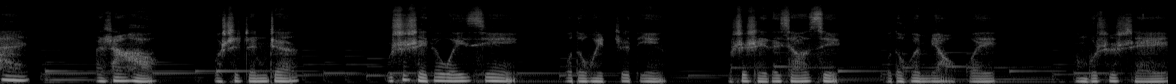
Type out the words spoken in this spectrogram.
嗨，晚上好，我是真真。不是谁的微信我都会置顶，不是谁的消息我都会秒回，更不是谁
